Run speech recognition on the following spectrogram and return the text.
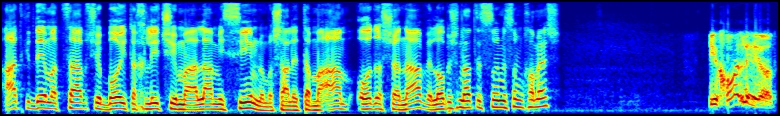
עד כדי מצב שבו היא תחליט שהיא מעלה מיסים, למשל את המע"מ עוד השנה ולא בשנת 2025? יכול להיות.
